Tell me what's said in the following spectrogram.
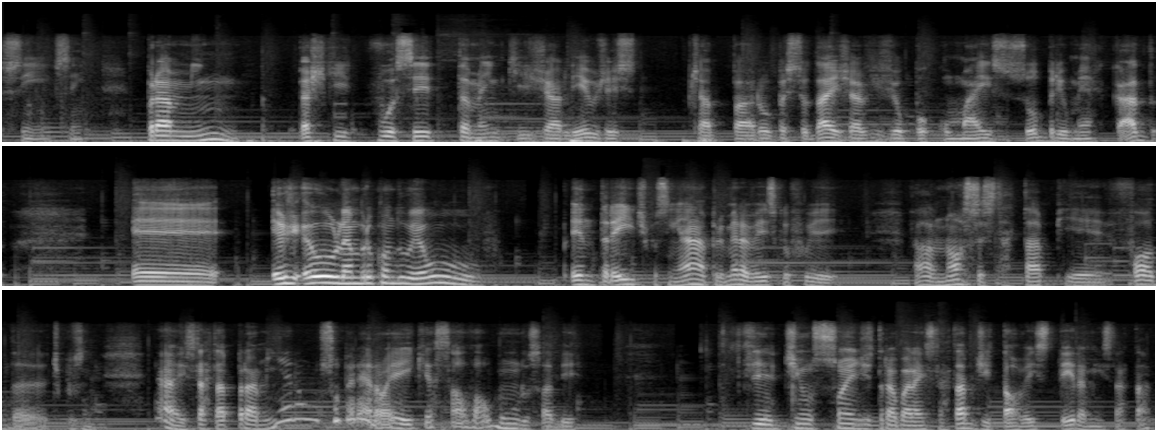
Sim, sim. Para mim, acho que você também que já leu, já, já parou para estudar e já viveu um pouco mais sobre o mercado, é, eu, eu lembro quando eu entrei, tipo assim, ah, primeira vez que eu fui falar, nossa, startup é foda, tipo assim, ah, startup para mim era um super-herói aí que ia salvar o mundo, sabe? Tinha um sonho de trabalhar em startup, de talvez ter a minha startup.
